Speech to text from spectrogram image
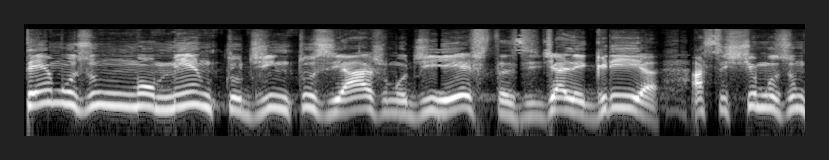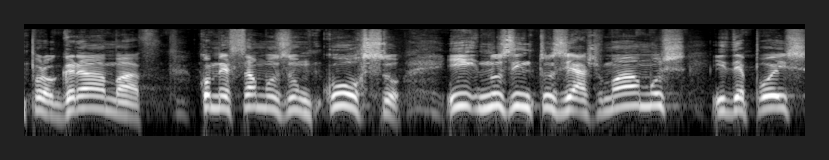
Temos um momento de entusiasmo, de êxtase, de alegria, assistimos um programa, começamos um curso e nos entusiasmamos e depois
